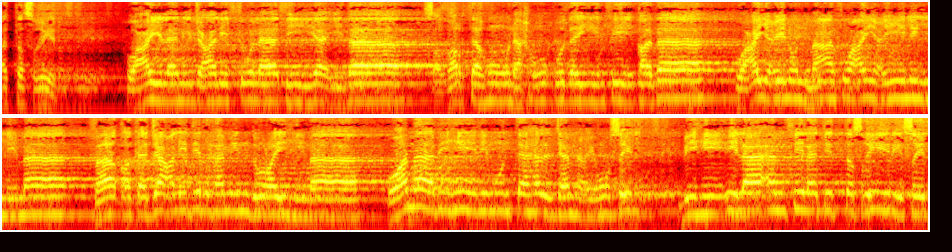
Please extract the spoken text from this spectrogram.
التصغير. فعيلا اجعل الثلاثي إذا صغرته نحو قذي في قذا. فعيعل مع فعيعيل لما فاق كجعل درهم دريهما. وما به لمنتهى الجمع وصل. به إلى أمثلة التصغير صل.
